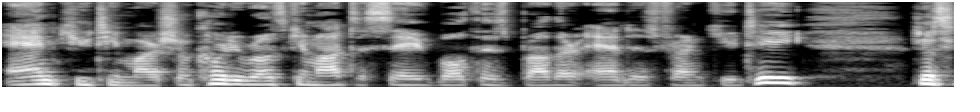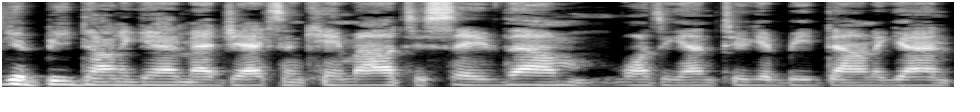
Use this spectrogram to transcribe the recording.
and QT Marshall. Cody Rhodes came out to save both his brother and his friend QT just to get beat down again. Matt Jackson came out to save them once again to get beat down again.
